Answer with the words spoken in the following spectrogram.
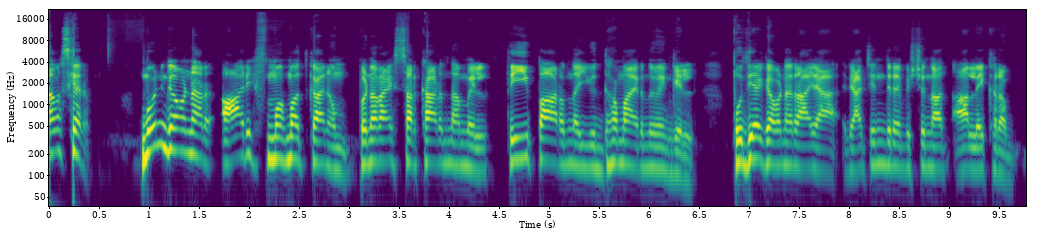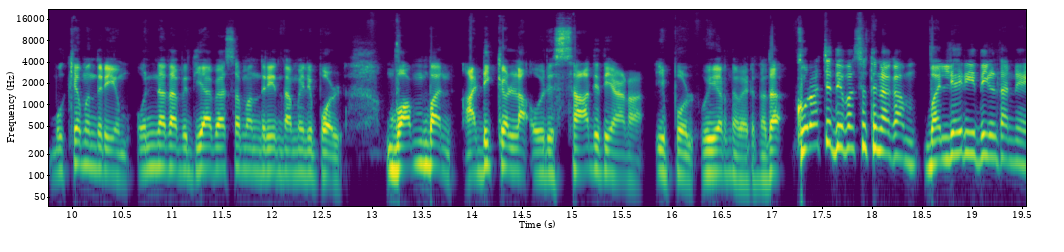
നമസ്കാരം. മുൻ ഗവർണർ ആരിഫ് മുഹമ്മദ് ഖാനും പിണറായി സർക്കാരും തമ്മിൽ തീപാറുന്ന യുദ്ധമായിരുന്നുവെങ്കിൽ പുതിയ ഗവർണറായ രാജേന്ദ്ര വിശ്വനാഥ് ആർലേക്കറും മുഖ്യമന്ത്രിയും ഉന്നത വിദ്യാഭ്യാസ മന്ത്രിയും തമ്മിൽ ഇപ്പോൾ വമ്പൻ അടിക്കുള്ള ഒരു സാധ്യതയാണ് ഇപ്പോൾ ഉയർന്നു വരുന്നത്. കുറച്ച് ദിവസത്തിനകം വലിയ രീതിയിൽ തന്നെ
